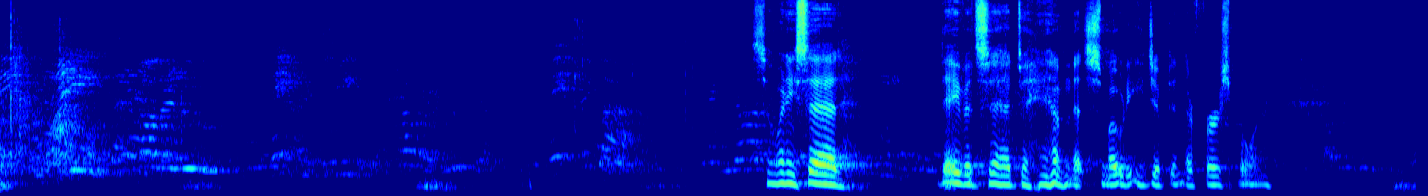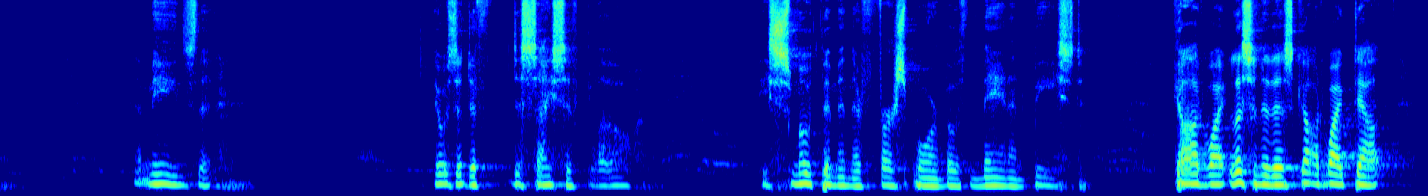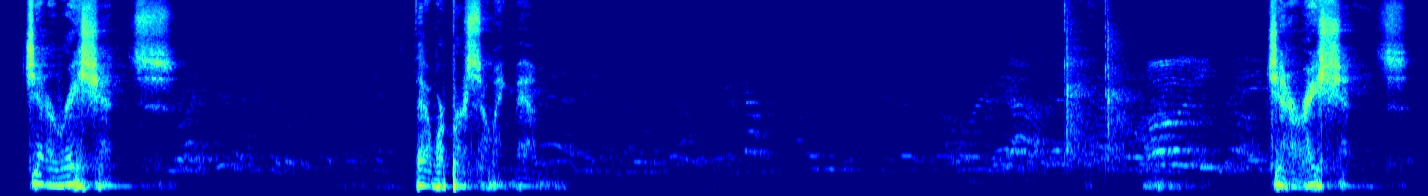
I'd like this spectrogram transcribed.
So when he said, David said to him that smote Egypt in their firstborn, that means that it was a de- decisive blow. He smote them in their firstborn, both man and beast. God wiped, listen to this, God wiped out generations that were pursuing them. Generations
